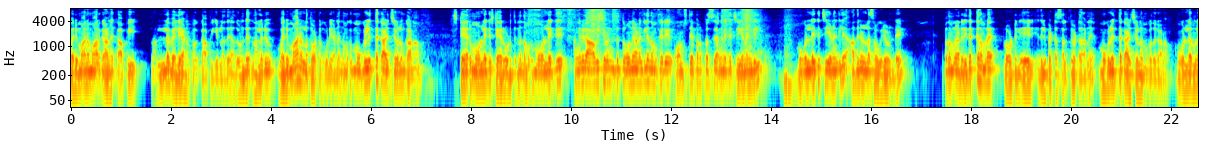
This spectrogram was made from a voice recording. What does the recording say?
വരുമാന മാർഗമാണ്. കാപ്പി നല്ല വിലയാണ് ഇപ്പോൾ കാപ്പിക്കുള്ളത് അതുകൊണ്ട് നല്ലൊരു വരുമാനമുള്ള തോട്ടം കൂടിയാണ്. നമുക്ക് മുകളിലത്തെ കാഴ്ചകളും കാണാം. സ്റ്റെയർ മുകളിലേക്ക് സ്റ്റെയർ കൊടുത്തിട്ടുണ്ട്. നമുക്ക് മുകളിലേക്ക് അങ്ങനെ ഒരു ആവശ്യമുണ്ട് തോന്നുകയാണെങ്കിൽ നമുക്കൊരു ഹോം സ്റ്റേ പർപ്പസ് അങ്ങനെയൊക്കെ ചെയ്യണമെങ്കിൽ മുകളിലേക്ക് ചെയ്യണമെങ്കിൽ അതിനുള്ള സൗകര്യമുണ്ട്. അപ്പോൾ നമ്മൾ കണ്ടില്ല ഇതൊക്കെ നമ്മുടെ പ്ലോട്ടിൽ ഇതിൽ പെട്ട സ്ഥലത്ത് പെട്ടതാണ്. മുകളിലത്തെ കാഴ്ചകൾ നമുക്കൊന്ന് കാണാം. മുകളിൽ നമ്മൾ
